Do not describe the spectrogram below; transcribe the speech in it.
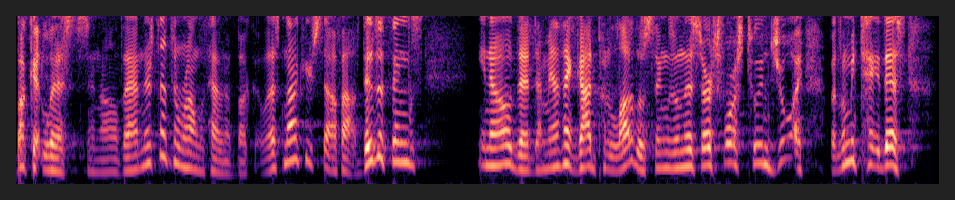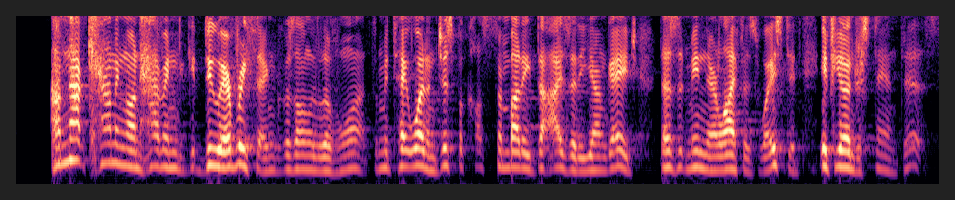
bucket lists and all that. And there's nothing wrong with having a bucket list. Knock yourself out. Do the things, you know, that, I mean, I think God put a lot of those things on this earth for us to enjoy. But let me tell you this I'm not counting on having to do everything because I only live once. Let me tell you what, and just because somebody dies at a young age doesn't mean their life is wasted if you understand this.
